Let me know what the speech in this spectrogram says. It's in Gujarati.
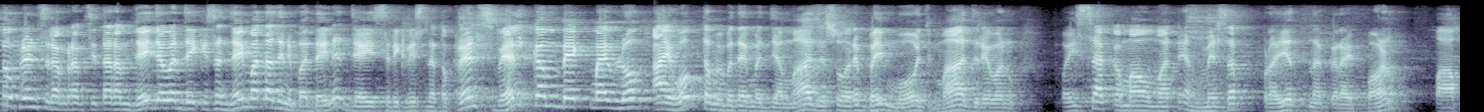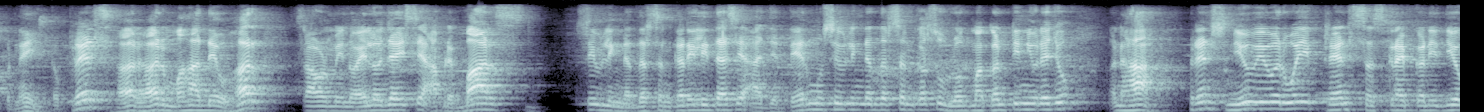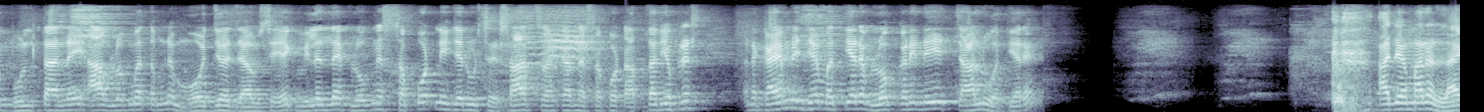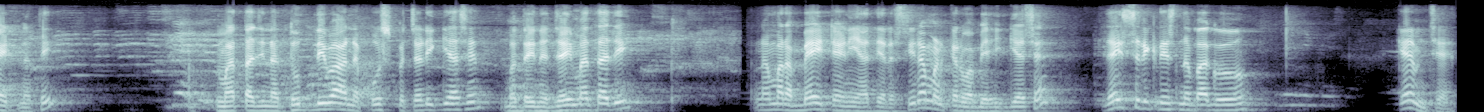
ફ્રેન્ડ્સ રામ રામ સીતારામ જય જવાન જય કિશન જય માતાજીને બધાને જય શ્રી કૃષ્ણ. તો friends welcome back my vlog I hope તમે બધા મજામાં જ હશો. અરે ભાઈ, મોજમાં જ રહેવાનું. પૈસા કમાવા માટે હંમેશા પ્રયત્ન કરાય, પણ પાપ નહીં. તો ફ્રેન્ડ્સ હર હર મહાદેવ, હર શ્રાવણ મહિનો આવેલો જાય છે. આપણે બાર શિવલિંગના દર્શન કરી લીધા છે. આજે તેરમું શિવલિંગના દર્શન કરશું. વ્લોગમાં કન્ટિન્યુ રહેજો. અને હા ફ્રેન્ડ્સ ન્યૂ વ્યુઅર હોય ફ્રેન્ડ્સ સબસ્ક્રાઇબ કરી દો ભૂલતા નહીં. આ વ્લોગમાં તમને મોજ જ આવશે. એક વિલેજ લાઈફ વ્લોગને સપોર્ટની જરૂર છે. સાથ, સહકારને સપોર્ટ આપતા રહ્યો ફ્રેન્ડ્સ અને કાયમની જેમ અત્યારે વ્લોગ કરી દઈએ, ચાલુ અત્યારે. આજે અમારે લાઇટ નથી. માતાજીના ધૂપ દીવા અને પુષ્પ ચડી ગયા છે. બધાને જય માતાજી. અને અમારા બે ટેણીયા અત્યારે શિરામણ કરવા બેસી ગયા છે. જય શ્રી કૃષ્ણ બાગુ કેમ છે?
